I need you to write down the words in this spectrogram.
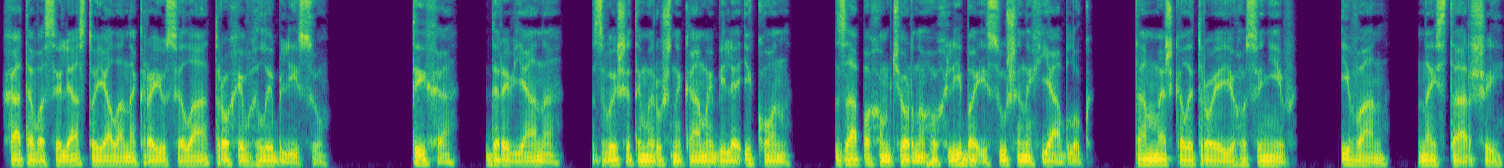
Хата Василя стояла на краю села трохи вглиб лісу. Тиха, дерев'яна, з вишитими рушниками біля ікон, запахом чорного хліба і сушених яблук. Там мешкали троє його синів Іван, найстарший,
